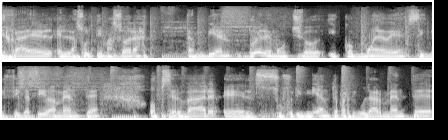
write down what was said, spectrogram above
Israel en las últimas horas también duele mucho y conmueve significativamente observar el sufrimiento particularmente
